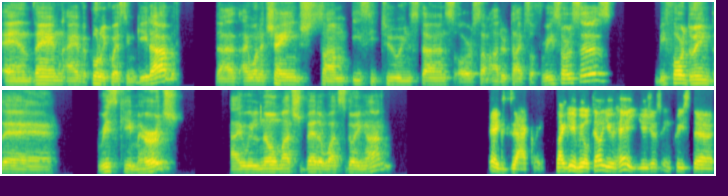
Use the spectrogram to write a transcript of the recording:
And then I have a pull request in GitHub that I want to change some EC2 instance or some other types of resources before doing the risky merge, I will know much better what's going on. Exactly. Like it will tell you, hey, you just increased the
